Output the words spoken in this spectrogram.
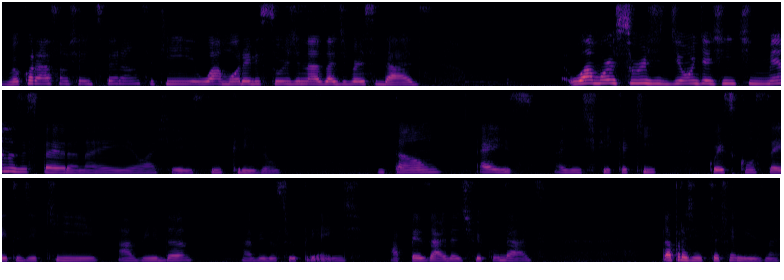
meu coração cheio de esperança que o amor ele surge nas adversidades. O amor surge de onde a gente menos espera, né? E eu achei isso incrível. Então, é isso. A gente fica aqui com esse conceito de que a vida, a vida surpreende, apesar das dificuldades. Dá pra gente ser feliz, né?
